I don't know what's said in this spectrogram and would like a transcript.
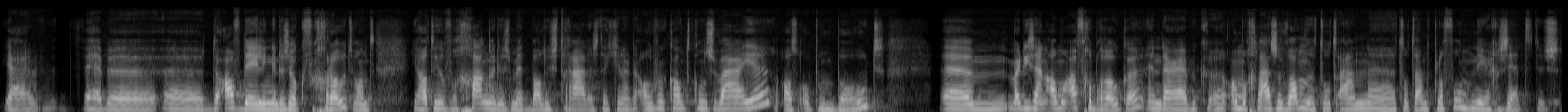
ja, we hebben uh, de afdelingen dus ook vergroot. Want je had heel veel gangen dus met balustrades... dat je naar de overkant kon zwaaien, als op een boot. Um, maar die zijn allemaal afgebroken. En daar heb ik uh, allemaal glazen wanden tot aan, uh, tot aan het plafond neergezet. Dus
